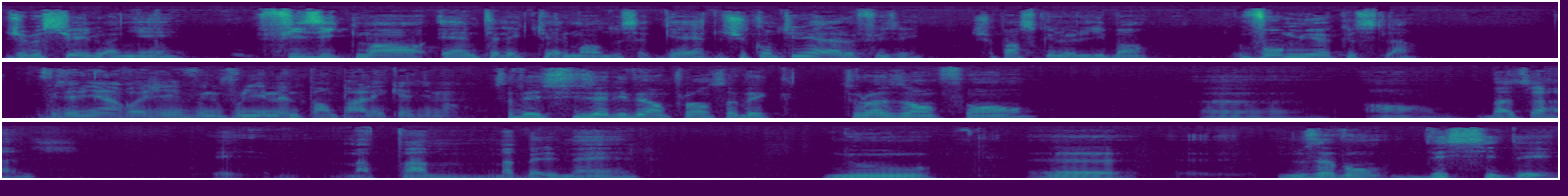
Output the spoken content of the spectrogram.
Je me suis éloigné physiquement et intellectuellement de cette guerre. Je continue à la refuser. Je pense que le Liban vaut mieux que cela. Vous aviez un rejet, vous ne vouliez même pas en parler quasiment. Vous savez, je suis arrivé en France avec trois enfants euh, en bas âge, et ma femme, ma belle-mère. Nous, euh, nous avons décidé,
